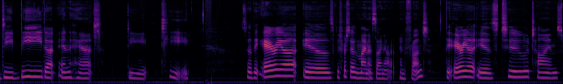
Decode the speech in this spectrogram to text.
dB dot n hat dt. So the area is, we first have the minus sign out in front. The area is 2 times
